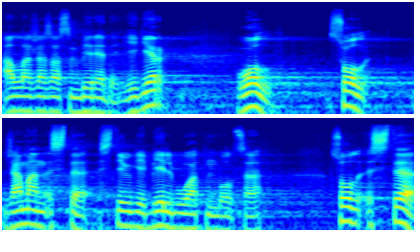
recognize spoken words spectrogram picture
алла жазасын береді. Егер ол сол жаман істі істеуге бел буатын болса сол істі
